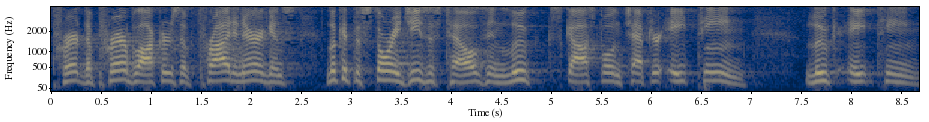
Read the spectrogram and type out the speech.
prayer, the prayer blockers of pride and arrogance. Look at the story Jesus tells in Luke's gospel in chapter 18. Luke 18.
